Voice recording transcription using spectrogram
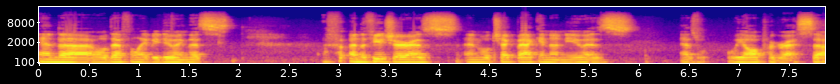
and uh, we'll definitely be doing this in the future as and we'll check back in on you as as we all progress. So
